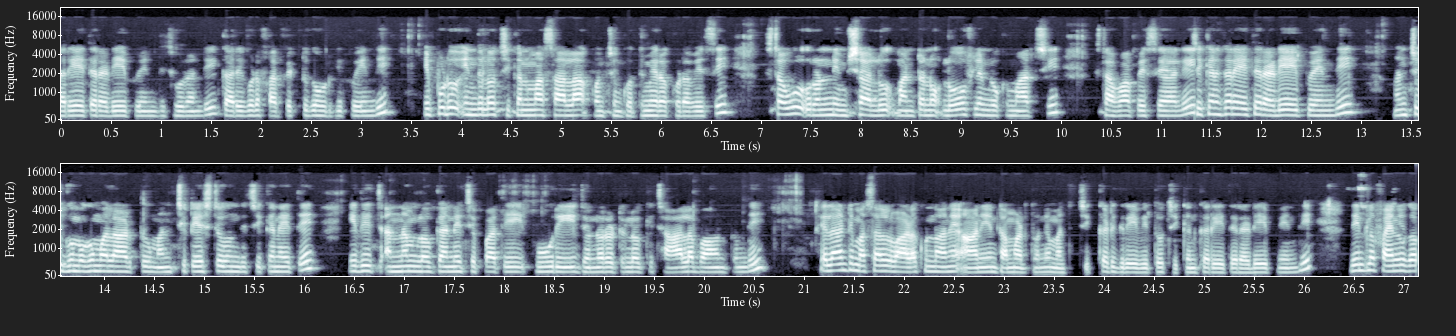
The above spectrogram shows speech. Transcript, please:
కర్రీ అయితే రెడీ అయిపోయింది చూడండి. కర్రీ కూడా పర్ఫెక్ట్గా ఉడికిపోయింది. ఇప్పుడు ఇందులో చికెన్ మసాలా కొంచెం కొత్తిమీర కూడా వేసి స్టవ్ రెండు నిమిషాలు మంటను లో ఫ్లేమ్లోకి మార్చి స్టవ్ ఆపేసేయాలి. చికెన్ కర్రీ అయితే రెడీ అయిపోయింది. మంచి గుమగుమలాడుతూ మంచి టేస్ట్ ఉంది చికెన్ అయితే. ఇది అన్నంలోకి కానీ చపాతి పూరి జొన్న రొట్టెలోకి చాలా బాగుంటుంది. ఎలాంటి మసాలాలు వాడకుండానే ఆనియన్ టమాటాతోనే మంచి చిక్కటి గ్రేవీతో చికెన్ కర్రీ అయితే రెడీ అయిపోయింది. దీంట్లో ఫైనల్గా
